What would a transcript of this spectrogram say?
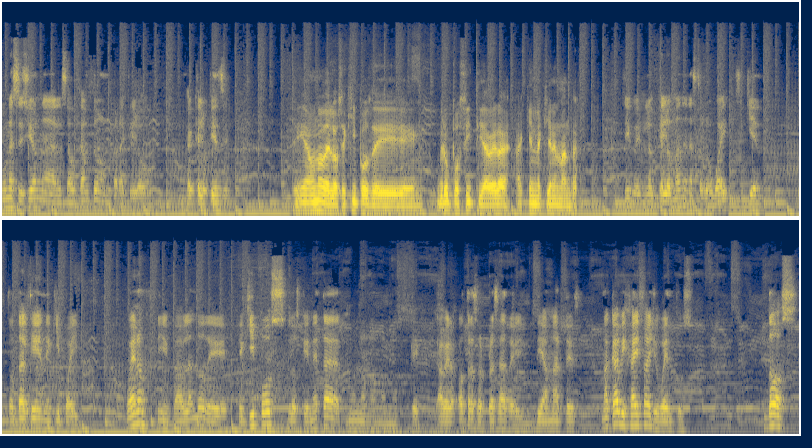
Una sesión al Southampton para que lo, para que lo piense. Sí, a uno de los equipos de Grupo City, a ver a, quién le quieren mandar. Sí, güey, lo, que lo manden hasta Uruguay, si quieren. Total, tienen equipo ahí. Bueno, y hablando de equipos, los que neta. No, no, no, no. no. a ver, otra sorpresa del día martes: Maccabi Haifa Juventus. Dos.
